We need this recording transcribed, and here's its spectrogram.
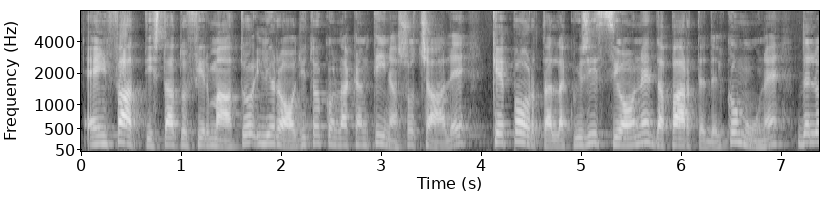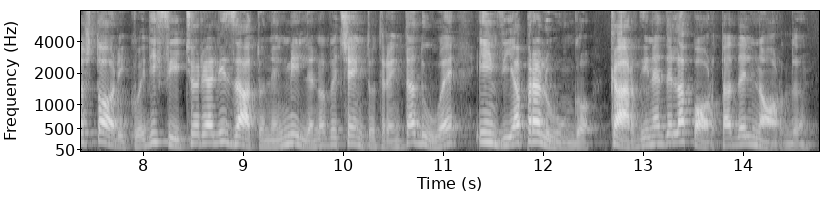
È infatti stato firmato il rogito con la cantina sociale che porta all'acquisizione da parte del comune dello storico edificio realizzato nel 1932 in via Pralungo, cardine della Porta del Nord.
